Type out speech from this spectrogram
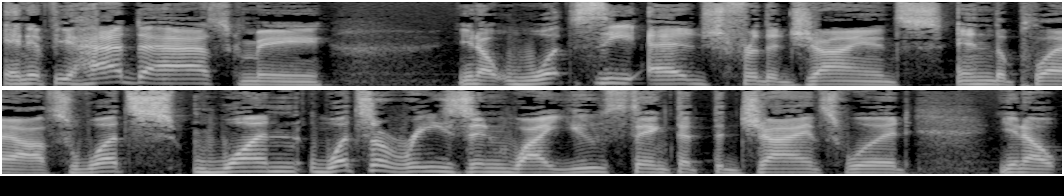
And if you had to ask me, you know, what's the edge for the Giants in the playoffs? What's one what's a reason why you think that the Giants would, you know,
